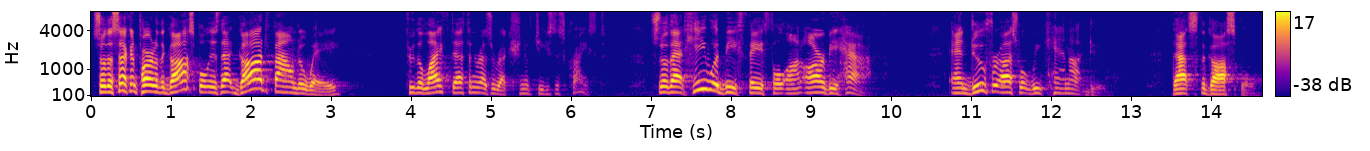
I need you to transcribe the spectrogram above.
So the second part of the gospel is that God found a way through the life, death, and resurrection of Jesus Christ so that he would be faithful on our behalf and do for us what we cannot do. That's the gospel,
